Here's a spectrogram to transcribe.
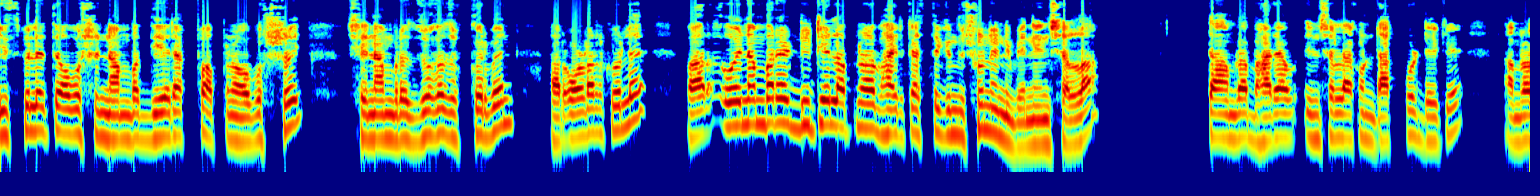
ডিসপ্লেতে অবশ্যই নাম্বার দিয়ে রাখব, আপনারা অবশ্যই সেই নাম্বারে যোগাযোগ করবেন আর অর্ডার করলে আর ওই নাম্বারের ডিটেল আপনারা ভাইয়ের কাছ থেকে কিন্তু শুনে নেবেন ইনশাল্লাহ। তা আমরা ভাড়া ইনশাল্লাহ এখন ডাকবো, ডেকে আমরা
